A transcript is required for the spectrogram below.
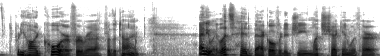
it's pretty hardcore for, uh, for the time. Anyway, let's head back over to Jean. Let's check in with her.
